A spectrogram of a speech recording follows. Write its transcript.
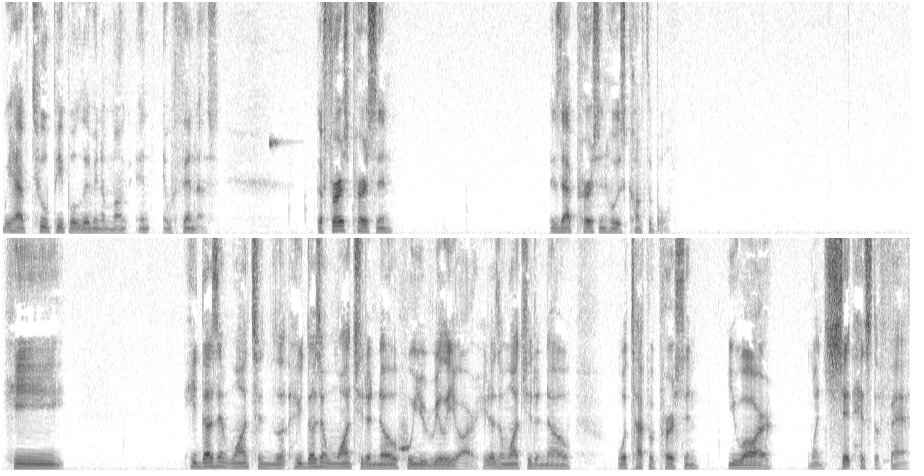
We have two people living among in, within us. The first person is that person who is comfortable. He he doesn't want to he doesn't want you to know who you really are. He doesn't want you to know what type of person you are when shit hits the fan.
